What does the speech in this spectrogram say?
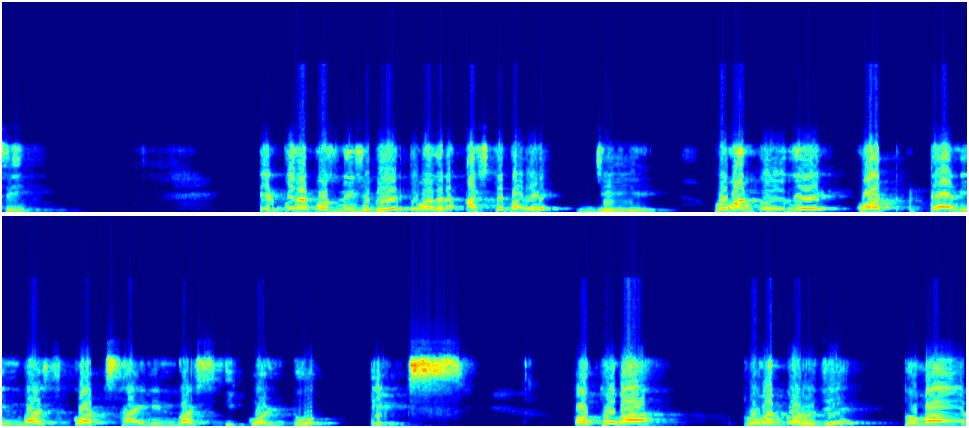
c এর পরের প্রশ্ন হিসেবে তোমাদের আসতে পারে যে প্রমাণ করো যে cot tan inverse cot sin inverse equal to x অথবা প্রমাণ করো যে তোমার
